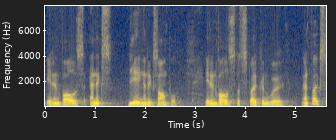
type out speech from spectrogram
it involves an ex- being an example, it involves the spoken word. And, folks,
